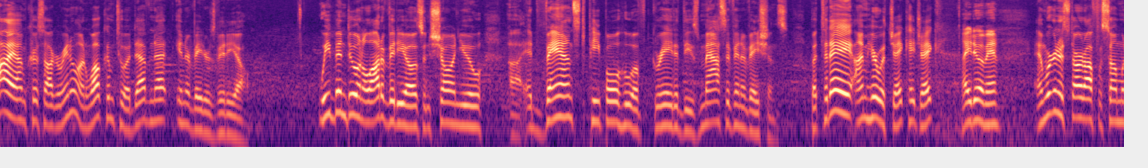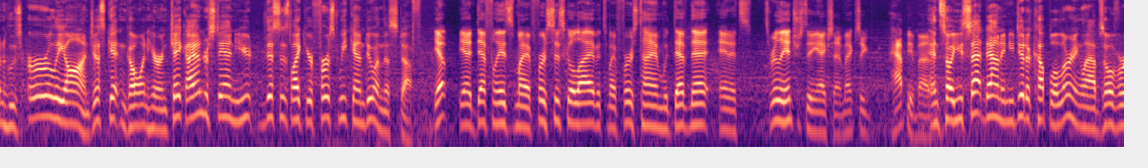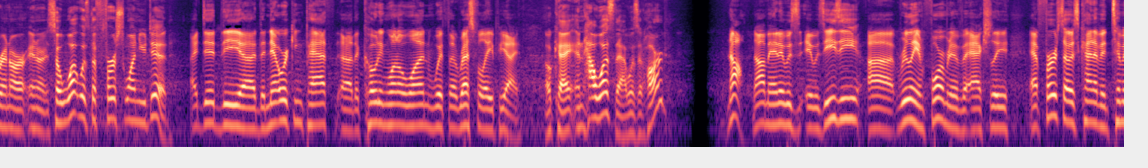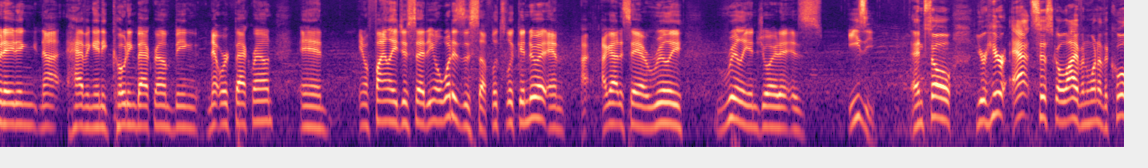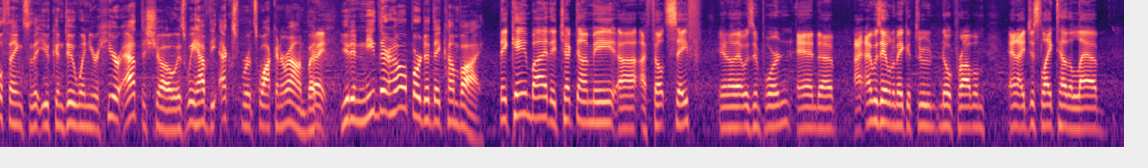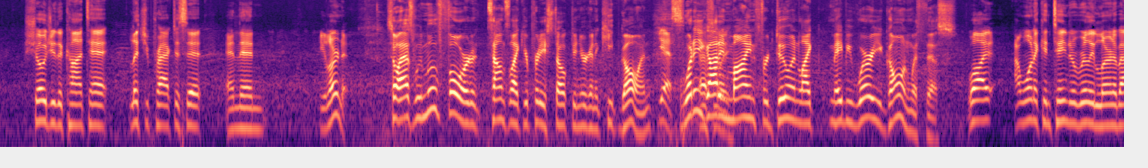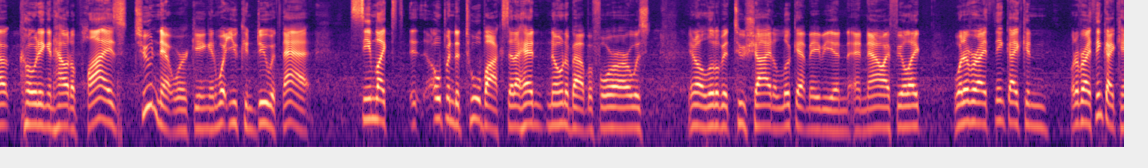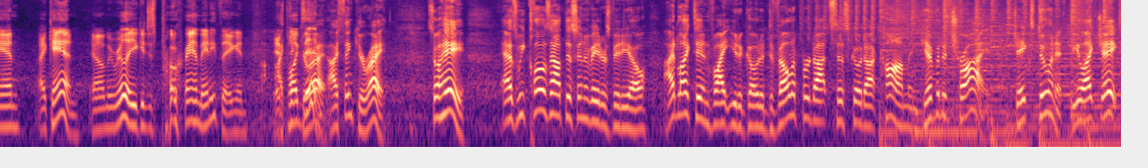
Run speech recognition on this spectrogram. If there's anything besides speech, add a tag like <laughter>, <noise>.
Hi, I'm Chris Augarino and welcome to a DevNet Innovators video. We've been doing a lot of videos and showing you uh, advanced people who have created these massive innovations. But today I'm here with Jake. Hey Jake. How you doing, man? And we're going to start off with someone who's early on, just getting going here. And Jake, I understand you. This is like your first weekend doing this stuff. Yep, yeah, definitely. It's my first Cisco Live. It's my first time with DevNet, and it's it's really interesting. Actually, I'm actually happy about it. And so you sat down and you did a couple of learning labs over in our. In our so what was the first one you did? I did the uh, the networking path, uh, the coding 101 with a RESTful API. Okay, and how was that? Was it hard? No, no, man. It was it was easy, uh, really informative actually. At first, I was kind of intimidating, not having any coding background, being network background, and you know, finally just said, you know, what is this stuff? Let's look into it. And I, I got to say, I really, really enjoyed it. Is easy. And so you're here at Cisco Live, and one of the cool things that you can do when you're here at the show is we have the experts walking around. But right. you didn't need their help, or did they come by? They came by. They checked on me. Uh, I felt safe. You know that was important, and uh, I, I was able to make it through no problem. And I just liked how the lab showed you the content, let you practice it, and then you learned it. So as we move forward, it sounds like you're pretty stoked and you're going to keep going. Yes. What do you absolutely. got in mind for doing, like, maybe where are you going with this? Well, I, I want to continue to really learn about coding and how it applies to networking and what you can do with that. It seemed like it opened a toolbox that I hadn't known about before or was you know, a little bit too shy to look at maybe, and, and now I feel like whatever I think I can, whatever I think I can, I can. You know, I mean, really, you can just <laughs> program anything and it I plugs think you're in. Right. I think you're right. So hey, as we close out this Innovators video, I'd like to invite you to go to developer.cisco.com and give it a try. Jake's doing it. Be like Jake.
